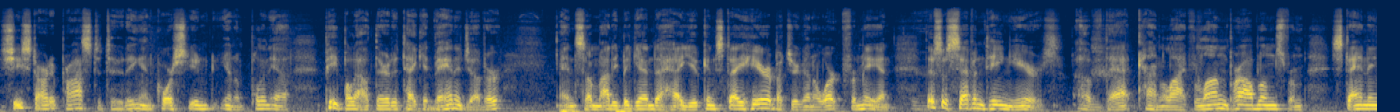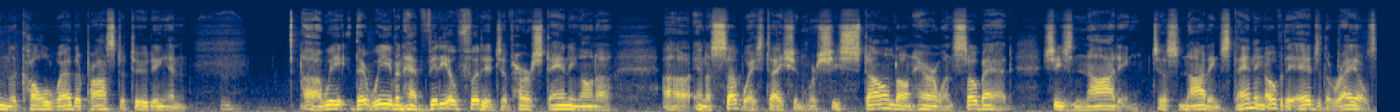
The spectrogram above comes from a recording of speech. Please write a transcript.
She started prostituting, and of course, you you know, plenty of people out there to take advantage of her. And somebody began to, hey, you can stay here, but you're going to work for me. And yeah. this was 17 years of that kind of life. Lung problems from standing in the cold weather, prostituting, and mm. uh, we there we even have video footage of her standing on a uh, in a subway station where she's stoned on heroin so bad she's nodding, just nodding, standing over the edge of the rails.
